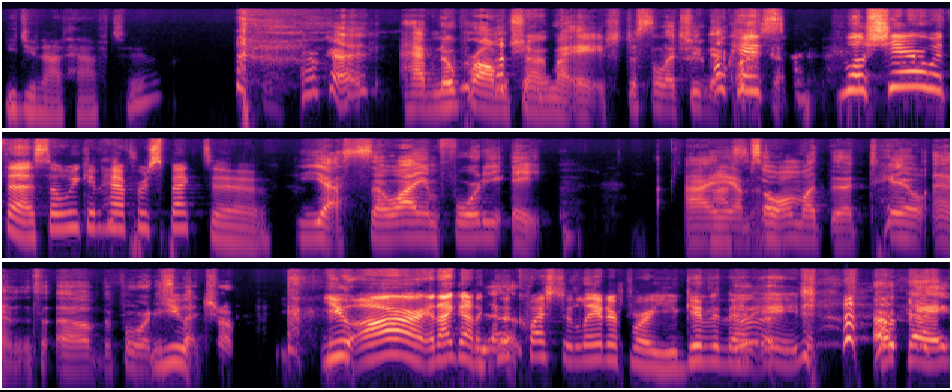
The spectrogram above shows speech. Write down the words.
You do not have to okay. I have no problem showing my age, just to let you know. Okay. So, well, share with us so we can have perspective. Yes. So I am 48. I awesome. am so I'm at the tail end of the 40 you, spectrum. you are. And I got a yes. good question later for you, given that good. age. okay.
